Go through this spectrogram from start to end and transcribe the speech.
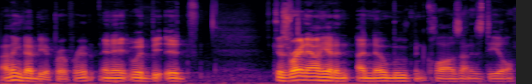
I think that'd be appropriate, and it would be it because right now he had a, a no movement clause on his deal.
